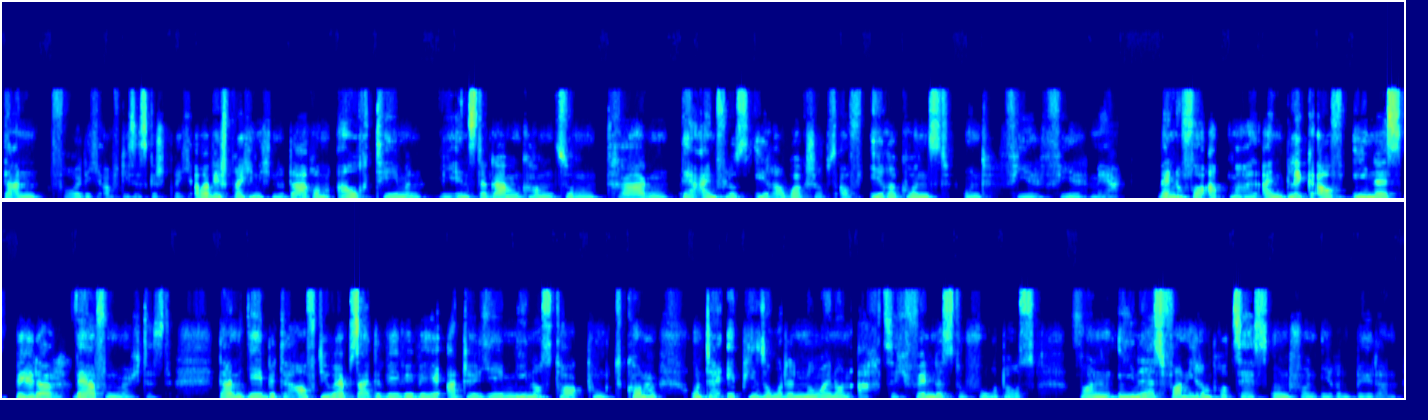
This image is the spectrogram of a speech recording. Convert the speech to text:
dann freue dich auf dieses Gespräch. Aber wir sprechen nicht nur darum, auch Themen wie Instagram kommen zum Tragen, der Einfluss ihrer Workshops auf ihre Kunst und viel, viel mehr. Wenn du vorab mal einen Blick auf Ines Bilder werfen möchtest, dann geh bitte auf die Webseite www.atelier-talk.com. Unter Episode 89 findest du Fotos von Ines, von ihrem Prozess und von ihren Bildern.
